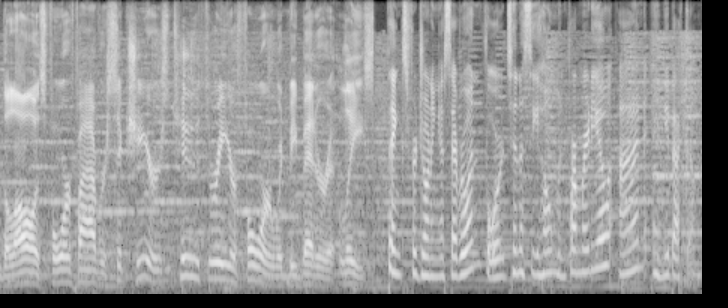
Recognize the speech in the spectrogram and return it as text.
the law is four, five, or six years. Two, three, or four would be better at least. Thanks for joining us, everyone, for Tennessee Home and Farm Radio. I'm Amy Beckham.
